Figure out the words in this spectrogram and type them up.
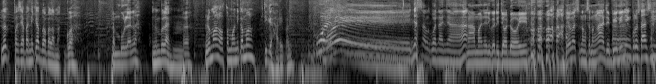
Lu persiapan nikah berapa lama? Gua 6 bulan lah. 6 bulan. Eh. Lu mal waktu mau nikah mal? Tiga hari paling. Woi, nyesel gua nanya. Namanya juga dijodohin. Dia mah seneng-seneng aja, bininya yang frustasi.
